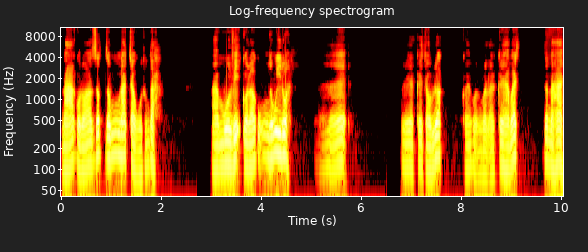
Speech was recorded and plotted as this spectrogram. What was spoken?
Lá của nó rất giống lá trầu của chúng ta. À, mùi vị của nó cũng giống y luôn. Đấy. Đây là cây trầu nước cái gọi là cây hàm ếch rất là hay.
